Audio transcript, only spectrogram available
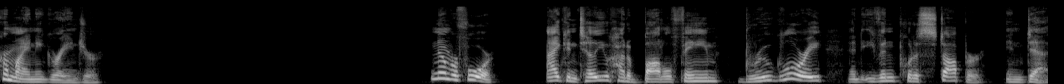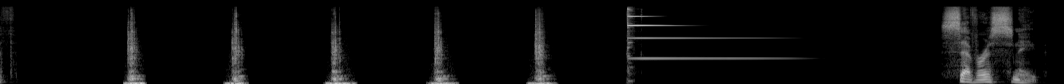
Hermione Granger. Number 4. I can tell you how to bottle fame, brew glory, and even put a stopper in death. Severus Snape.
